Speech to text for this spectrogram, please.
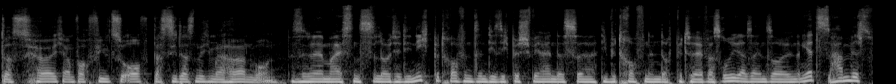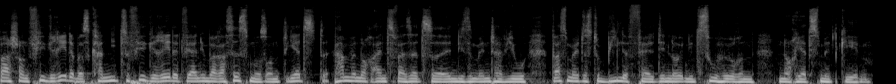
das höre ich einfach viel zu oft, dass sie das nicht mehr hören wollen. Das sind ja meistens Leute, die nicht betroffen sind, die sich beschweren, dass äh, die Betroffenen doch bitte etwas ruhiger sein sollen. Jetzt haben wir zwar schon viel geredet, aber es kann nie zu viel geredet werden über Rassismus. Und jetzt haben wir noch ein, zwei Sätze in diesem Interview. Was möchtest du Bielefeld, den Leuten, die zuhören, noch jetzt mitgeben?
